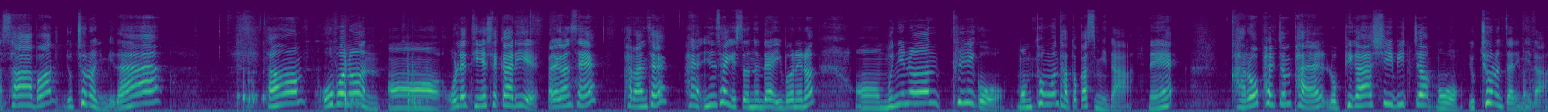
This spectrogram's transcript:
4번 6,000원입니다. 다음 5번은 어, 원래 뒤에 색깔이 빨간색, 파란색, 흰색이 있었는데 이번에는 어, 무늬는 틀리고 몸통은 다 똑같습니다. 네. 가로 8.8, 높이가 12.5, 6,000원짜리입니다.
